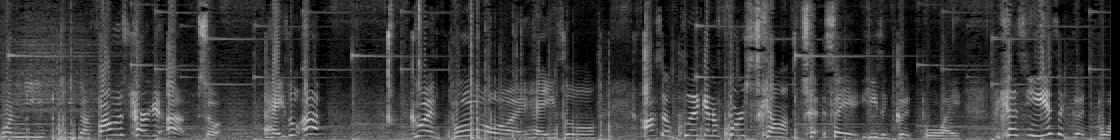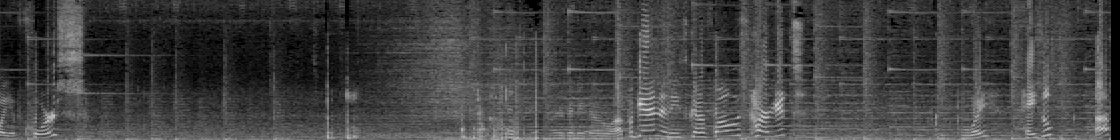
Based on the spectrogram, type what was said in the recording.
when he, he's to follow his target up. So Hazel up. Good boy, Hazel. Also click and of course tell count, say he's a good boy. Because he is a good boy, of course. We're gonna go up again, and he's gonna follow his target. Good boy. Hazel, up.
